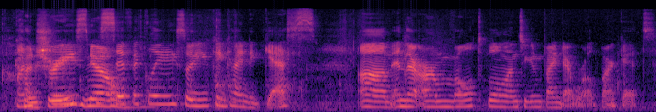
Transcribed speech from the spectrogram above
country, Country? No. specifically, so you can kind of guess. Um, and there are multiple ones you can find at world markets.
